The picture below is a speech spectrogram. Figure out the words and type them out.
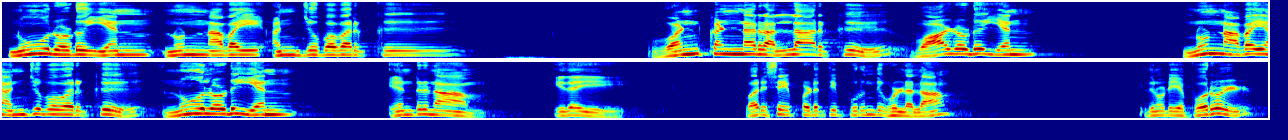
நூலொடு என் நுண் அவை அஞ்சுபவர்க்கு. வண்கண்ணர் அல்லார்க்கு வாழொடு என் நுண் அவை அஞ்சுபவர்க்கு நூலொடு என் என்று நாம் இதை வரிசைப்படுத்தி புரிந்து கொள்ளலாம். இதனுடைய பொருள்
